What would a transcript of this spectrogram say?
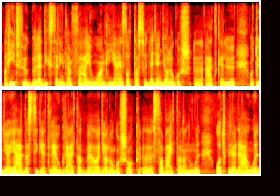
a hídfőkből eddig szerintem fájóan hiányzott az, hogy legyen gyalogos átkelő. Ott ugye a Járda szigetre ugráltak be a gyalogosok szabálytalanul. Ott például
